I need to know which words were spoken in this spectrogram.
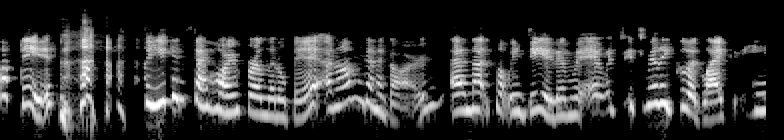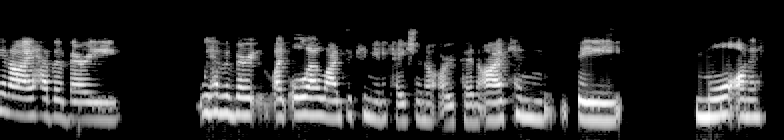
"Fuck this." so you can stay home for a little bit and i'm gonna go and that's what we did and we, it was it's really good like he and i have a very we have a very like all our lines of communication are open i can be more honest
